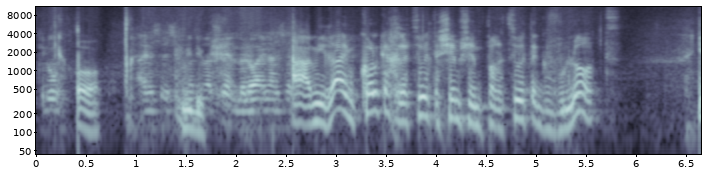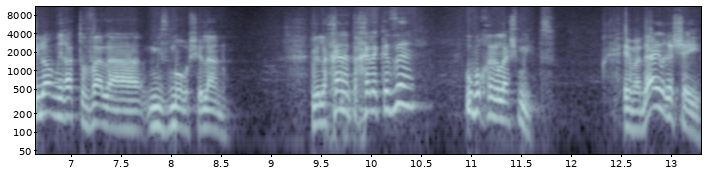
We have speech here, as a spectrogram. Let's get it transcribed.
כאילו, העניין של השם השם ולא העניין של... האמירה, הם כל כך רצו את השם שהם פרצו את הגבולות, היא לא אמירה טובה למזמור שלנו. ולכן את החלק הזה הוא בוחר להשמיט. הם עדיין רשעים.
